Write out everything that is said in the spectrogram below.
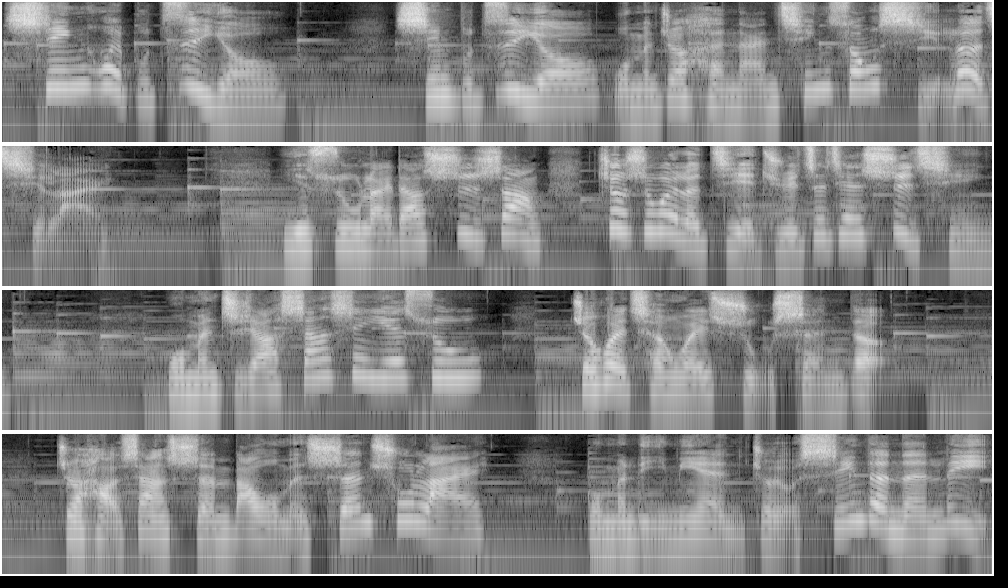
心会不自由，心不自由，我们就很难轻松喜乐起来。耶稣来到世上，就是为了解决这件事情。我们只要相信耶稣，就会成为属神的，就好像神把我们生出来。我们里面就有新的能力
